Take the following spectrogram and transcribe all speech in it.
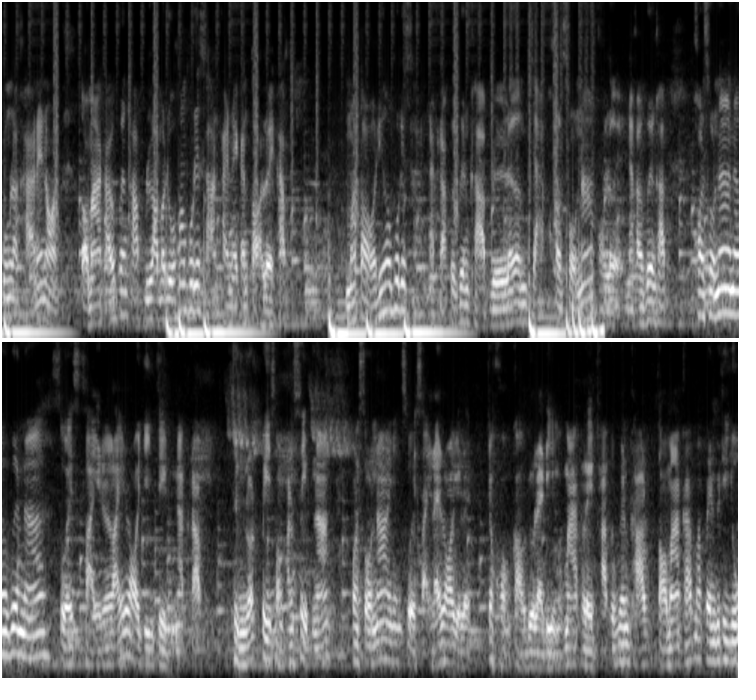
คุ้มราคาแน่นอน ต่อมาครับเพื่อนครับเรามาดูห้องผู้โดยสารภายในกันต่อเลยครับ มาต่อกันที่ห้องผู้โดยสารนะครับเพื่อนๆครับ เริ่มจากคอนโซลหน้าก่อนเลยนะครับเพื่อนครับคอนโซลหน้านะเพื่อนนะ สวยใสไร้รอยจริง ๆนะครับ ถึงรถปี 2010 นะคอนโซลหน้ายังสวยใสไร้รอยอยู่เลย เจ้าของเก่าดูแลดีมากๆเลยครับเพื่อนๆครับต่อมาครับมาเป็นวิทยุ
